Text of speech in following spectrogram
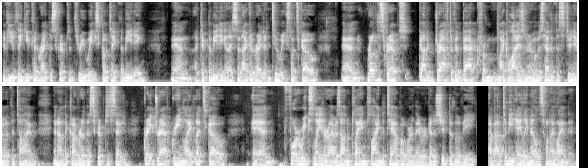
If you think you can write the script in three weeks, go take the meeting. And I took the meeting and I said, I could write it in two weeks. Let's go. And wrote the script, got a draft of it back from Michael Eisner, who was head of the studio at the time. And on the cover of the script, it said, Great draft, green light, let's go. And four weeks later, I was on a plane flying to Tampa where they were going to shoot the movie about to meet Hayley Mills when I landed.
